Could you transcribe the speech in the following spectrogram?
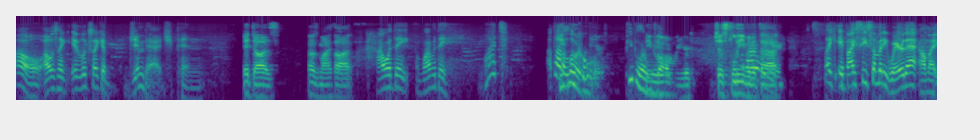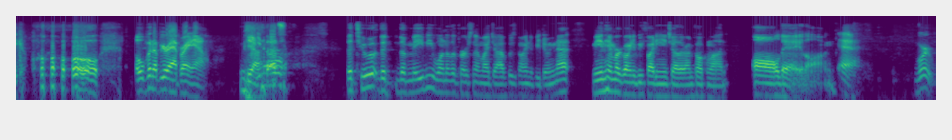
Oh, I was like, it looks like a gym badge pin. It does. That was my thought. How would they? Why would they? What? I thought People it looked cool. weird. People are People weird. are weird. Just leave it at are that. weird. Like if I see somebody wear that, I'm like, oh, open up your app right now. Yeah, You know- that's the two. The the maybe one other person at my job who's going to be doing that. Me and him are going to be fighting each other on Pokemon all day long. Yeah. We're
